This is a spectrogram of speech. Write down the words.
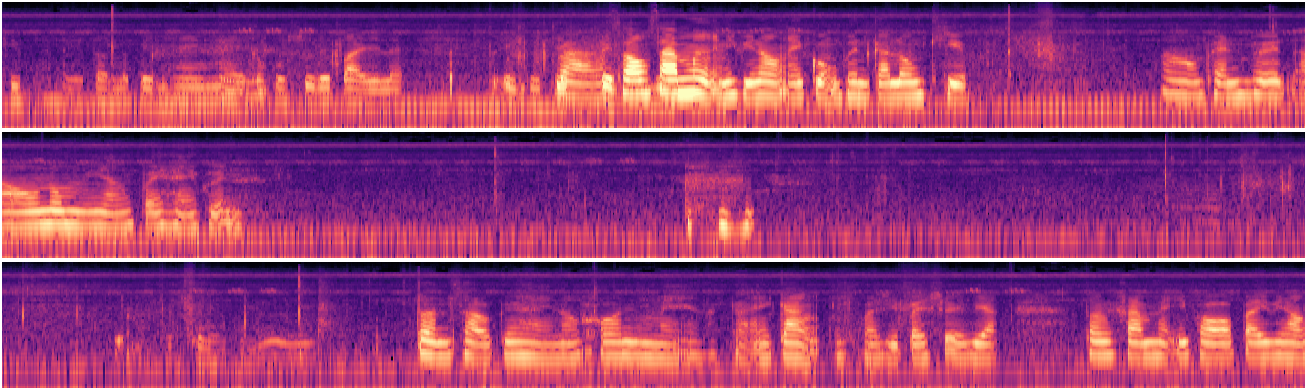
คลิปนั่นเด้ตอนเราเป็นแห้งแม่ก็บ่สู้ได้ไปแหละตัวเองก็เจ็บว่าเป็นสองสามมื้อนี่พี่น้องไอ้กุ้งเพิ่นก็ลงคลิป เอาแผ่นเพิ่นเอานมอิหยังไปให้เพิ่น แก่กันเลย ตอนเช้าคือให้น้องคอนแม่แล้วก็ไอ้กังว่าสิไปช่วยเวียตอนคำให้อีพอไปพี่น้อง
